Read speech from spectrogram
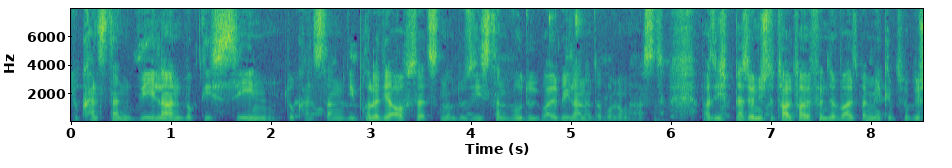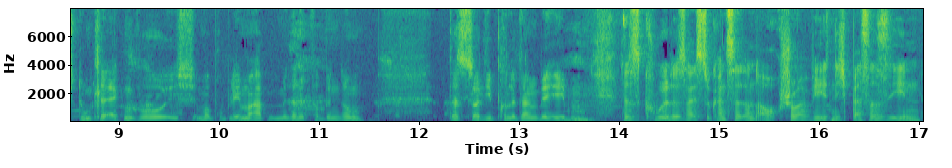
Du kannst dann WLAN wirklich sehen. Du kannst dann die Brille dir aufsetzen und du siehst dann, wo du überall WLAN in der Wohnung hast. Was ich persönlich total toll finde, weil es bei mir gibt wirklich dunkle Ecken, wo ich immer Probleme habe mit Internetverbindung. Das soll die Brille dann beheben. Das ist cool. Das heißt, du kannst ja dann auch schon mal wesentlich besser sehen,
